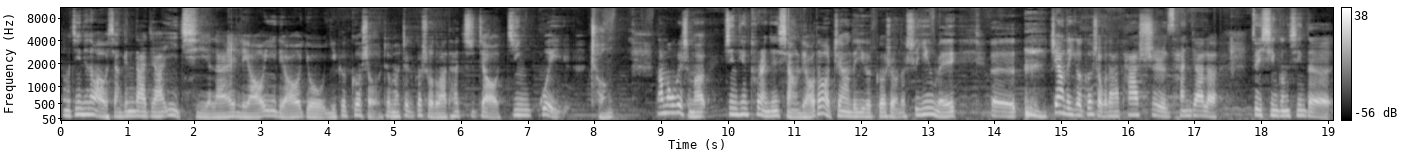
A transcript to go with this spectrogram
那么今天的话，我想跟大家一起来聊一聊，有一个歌手，这么这个歌手的话，他是叫金贵成。那么为什么今天突然间想聊到这样的一个歌手呢？是因为，呃，这样的一个歌手吧，他是参加了最新更新的《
